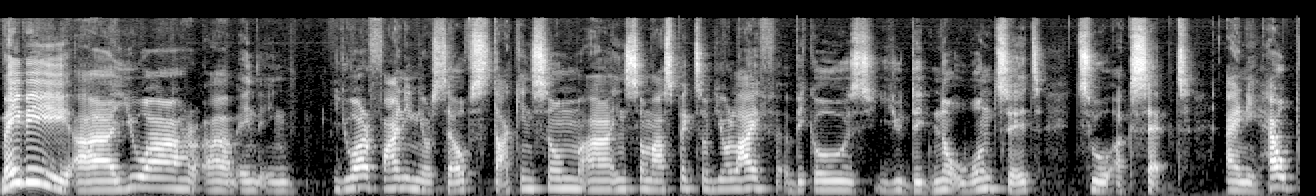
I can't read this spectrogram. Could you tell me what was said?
Maybe uh, you are um, in in you are finding yourself stuck in some uh, in some aspects of your life because you did not want it to accept any help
